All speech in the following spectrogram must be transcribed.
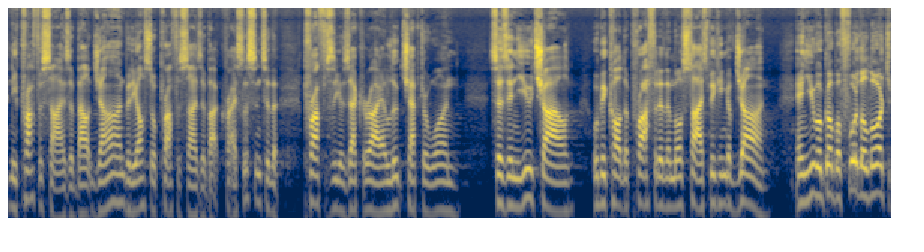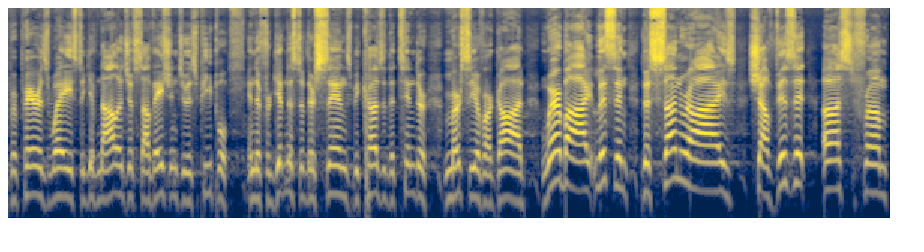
And he prophesies about John, but he also prophesies about Christ. Listen to the prophecy of Zechariah, Luke chapter 1. It says, In you, child, will be called the prophet of the Most High, speaking of John. And you will go before the Lord to prepare his ways, to give knowledge of salvation to his people in the forgiveness of their sins because of the tender mercy of our God, whereby, listen, the sunrise shall visit us from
